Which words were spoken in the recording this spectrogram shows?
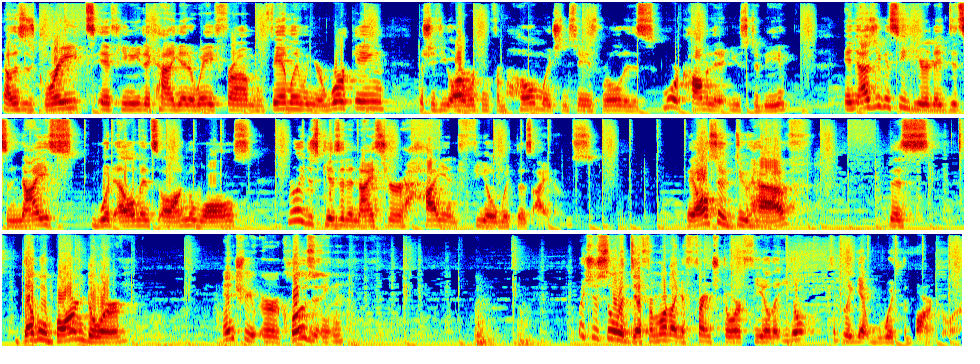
Now this is great if you need to kind of get away from family when you're working, especially if you are working from home, which in today's world is more common than it used to be. And as you can see here, they did some nice wood elements along the walls. Really just gives it a nicer high-end feel with those items. They also do have this double barn door entry or closing, which is a little bit different, more like a French door feel that you don't typically get with the barn door.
